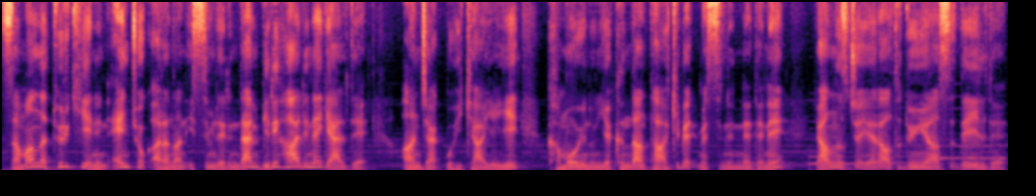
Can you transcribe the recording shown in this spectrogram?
Zamanla Türkiye'nin en çok aranan isimlerinden biri haline geldi. Ancak bu hikayeyi kamuoyunun yakından takip etmesinin nedeni yalnızca yeraltı dünyası değildi.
